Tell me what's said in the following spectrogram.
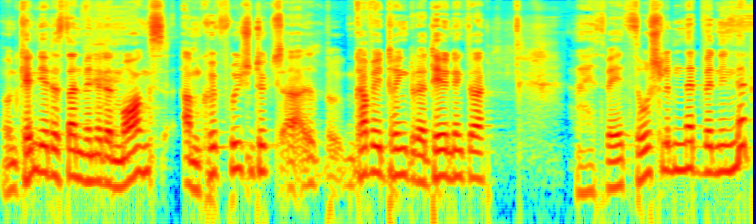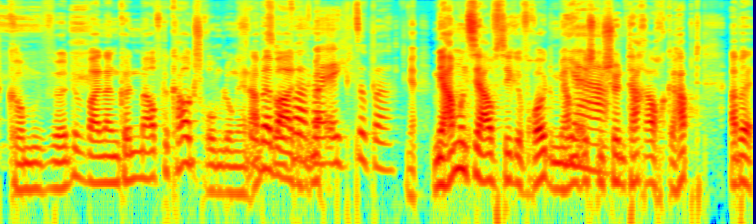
und kennt ihr das dann, wenn ihr dann morgens am Frühstück äh, einen Kaffee trinkt oder Tee und denkt, da, "Na, es wäre jetzt so schlimm nett, wenn ich nicht kommen würde, weil dann könnten wir auf der Couch rumlungern. aber so war, war, das immer, war echt super. ja. Wir haben uns ja auf sie gefreut und wir haben Ja. echt einen schönen Tag auch gehabt. Aber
